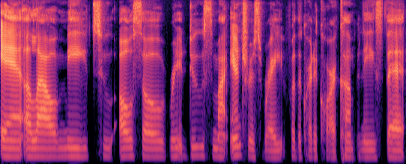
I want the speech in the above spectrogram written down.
and allow me to also reduce my interest rate for the credit card companies that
